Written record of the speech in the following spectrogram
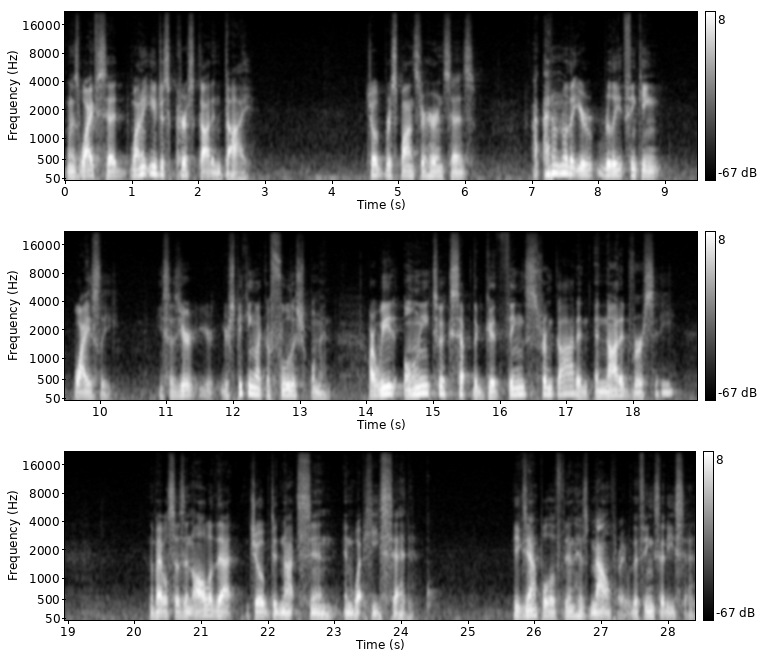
When his wife said, Why don't you just curse God and die? Job responds to her and says, I, I don't know that you're really thinking wisely. He says, you're, you're, you're speaking like a foolish woman. Are we only to accept the good things from God and, and not adversity? The Bible says, in all of that, Job did not sin in what he said. The example of in his mouth, right, with the things that he said.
